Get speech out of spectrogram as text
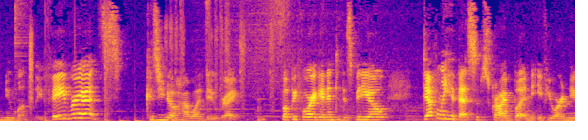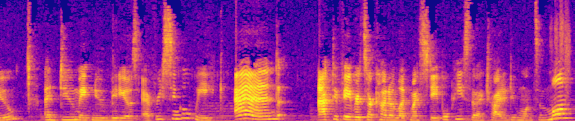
new monthly favorites, because you know how I do, right? But before I get into this video, definitely hit that subscribe button if you are new. I do make new videos every single week and Active favorites are kind of like my staple piece that I try to do once a month.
